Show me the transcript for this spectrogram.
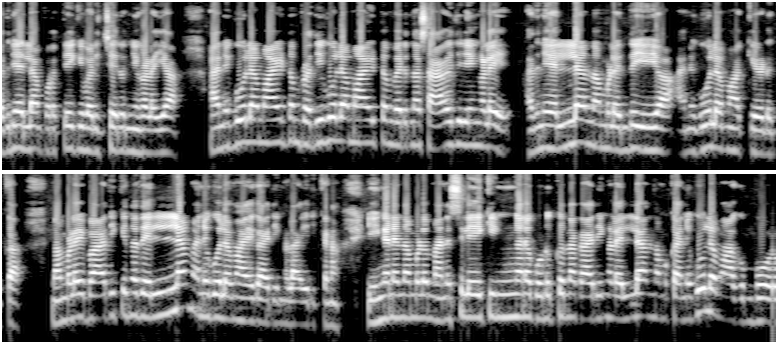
അതിനെല്ലാം പുറത്തേക്ക് വലിച്ചെറിഞ്ഞു കളയുക. അനുകൂലമായിട്ടും പ്രതികൂലമായിട്ടും വരുന്ന സാഹചര്യങ്ങളെ അതിനെയെല്ലാം നമ്മൾ എന്ത് ചെയ്യുക? അനുകൂലമാക്കി എടുക്കുക. നമ്മളെ ബാധിക്കുന്നതെല്ലാം അനുകൂലമായ കാര്യങ്ങളായിരിക്കണം. ഇങ്ങനെ നമ്മൾ മനസ്സിലേക്ക് ഇങ്ങനെ കൊടുക്കുന്ന കാര്യങ്ങളെല്ലാം നമുക്ക് അനുകൂലമാകുമ്പോൾ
